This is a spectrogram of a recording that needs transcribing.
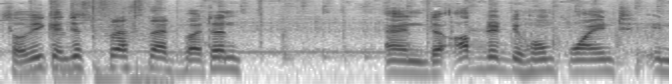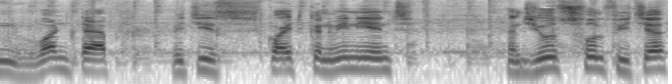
So we can just press that button and update the home point in one tap which is quite convenient and useful feature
